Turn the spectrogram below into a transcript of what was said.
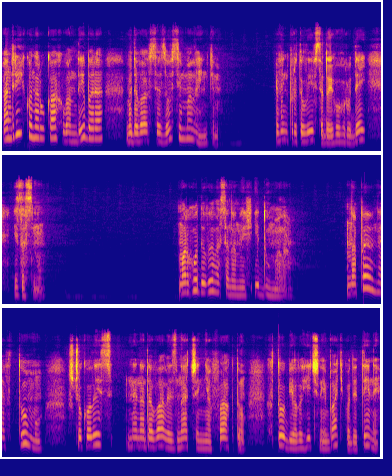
Андрійко на руках Вандибера видавався зовсім маленьким. Він притулився до його грудей і заснув. Марго дивилася на них і думала. Напевне, в тому, що колись не надавали значення факту, хто біологічний батько дитини,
